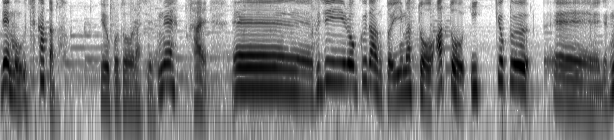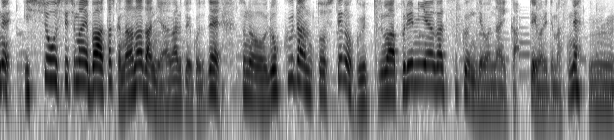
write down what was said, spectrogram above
でもう打ち勝ったと。いうことらしいですね。はい。えー、藤井六段と言いますと、あと1局、えー、ですね、1勝してしまえば、確か7段に上がるということで、その6段としてのグッズはプレミアがつくんではないかって言われてますね。うん。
